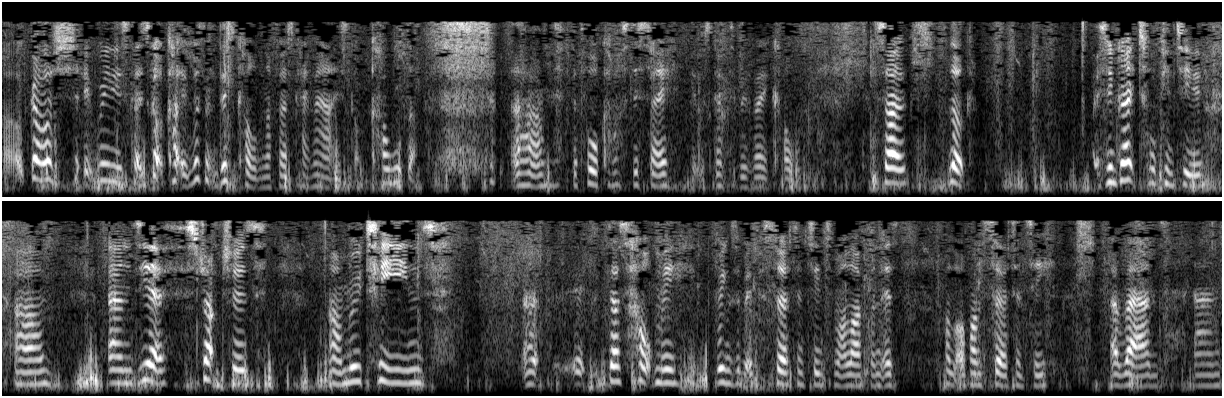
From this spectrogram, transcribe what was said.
Oh gosh, it really is cold. It's got cold. It wasn't this cold when I first came out. It's got colder. Um, the forecasters say it was going to be very cold. So, look, it's been great talking to you. Um, and yes, yeah, structures, um, routines, uh, it does help me. Brings a bit of certainty into my life when there's a lot of uncertainty around, and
